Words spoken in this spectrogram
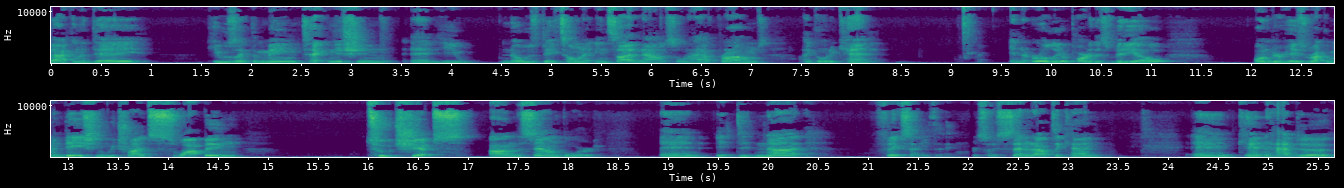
back in the day. He was like the main technician and he knows Daytona inside and out. So when I have problems, I go to Ken. In the earlier part of this video, under his recommendation, we tried swapping two chips on the soundboard and it did not fix anything. So I sent it out to Ken and Ken had to,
